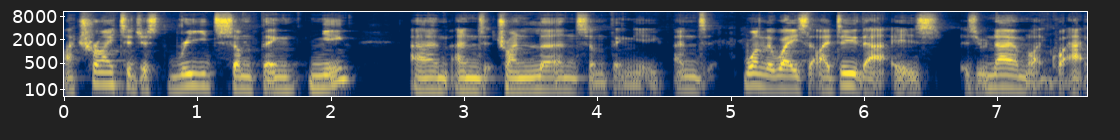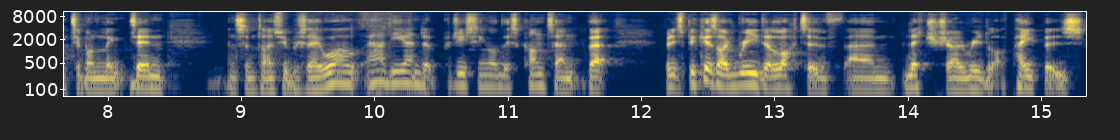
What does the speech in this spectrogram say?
I try to just read something new um, and try and learn something new. And one of the ways that I do that is, as you know, I'm like quite active on LinkedIn. And sometimes people say, well, how do you end up producing all this content? But but it's because I read a lot of um, literature, I read a lot of papers,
